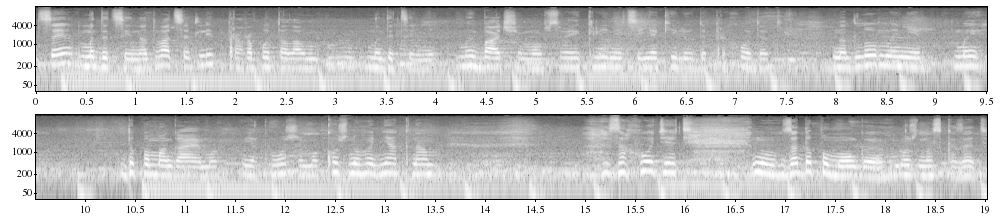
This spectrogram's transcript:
це медицина. 20 років проработала в медицині. Ми бачимо в своїй клініці, які люди приходять надломлені. Ми допомагаємо як можемо. Кожного дня к нам заходять ну, за допомогою, можна сказати.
